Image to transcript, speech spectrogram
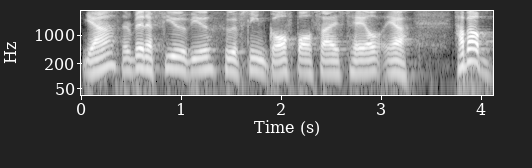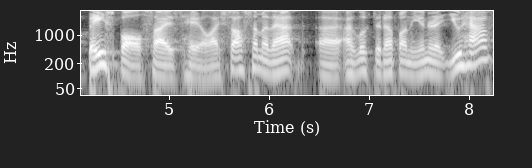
Yeah, there have been a few of you who have seen golf ball sized hail. Yeah, how about baseball sized hail? I saw some of that. Uh, I looked it up on the internet. You have?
